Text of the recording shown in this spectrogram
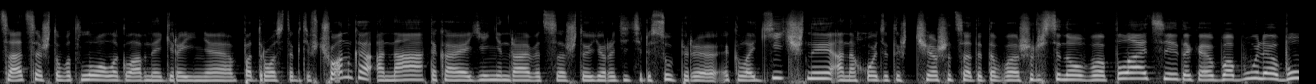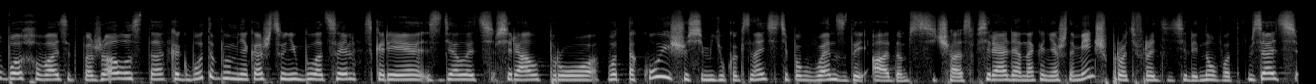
ассоциация, что вот Лола, главная героиня, подросток, девчонка, она такая, ей не нравится, что ее родители супер экологичны, она ходит и чешется от этого шерстяного платья, такая бабуля, буба, хватит, пожалуйста. Как будто бы, мне кажется, у них была цель скорее сделать сериал про вот такую еще семью, как, знаете, типа Wednesday Адамс сейчас. В сериале она, конечно, меньше против родителей, но вот взять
